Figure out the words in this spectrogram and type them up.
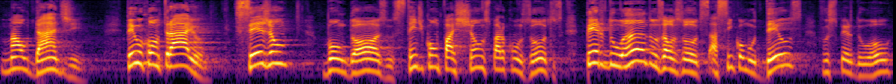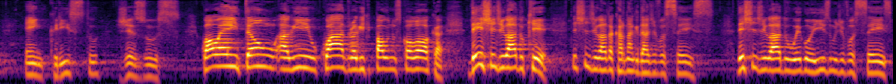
maldade. Pelo contrário, sejam bondosos, tende compaixão uns para com os outros, perdoando uns aos outros, assim como Deus vos perdoou em Cristo Jesus. Qual é então ali o quadro ali que Paulo nos coloca? Deixem de lado o quê? Deixem de lado a carnalidade de vocês. Deixem de lado o egoísmo de vocês.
